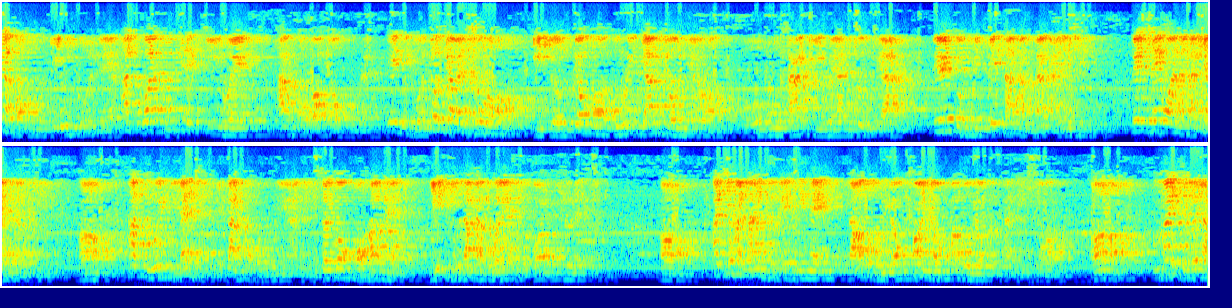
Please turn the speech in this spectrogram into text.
要服务因缘的，啊，我有这个机会，通互我服务咧。因为我做这本书哦，伊道中哦，拄一点多年哦，无无啥机会安做遮。因为做民间人也毋敢来去，变生活人也想不去，哦，啊，拄一伫咱厝会当服务尔，所以讲好好呢，伊做人也无爱做，我做咧。哦，啊，即摆人做诶，真诶，老有用看用，啊无用就家己想，哦，毋爱做诶人，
